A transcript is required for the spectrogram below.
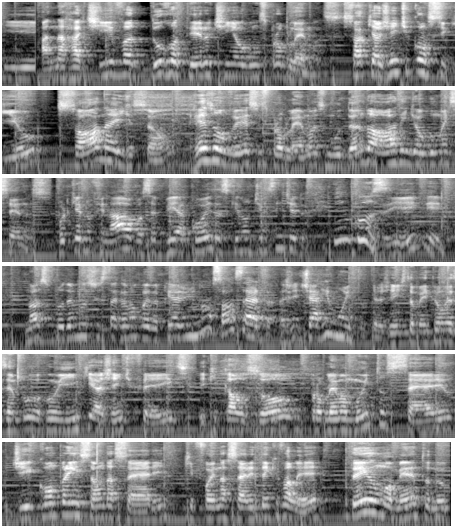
que a narrativa do roteiro tinha alguns problemas. Só que a gente conseguiu, só na edição, resolver esses problemas mudando a ordem de algumas cenas. Porque no final você via coisas que não tinham sentido. Inclusive, nós podemos destacar uma coisa, porque a gente não só acerta, a gente erra muito. E a gente também tem um exemplo ruim que a gente fez e que causou um problema muito sério de compreensão da série, que foi na série Tem que Valer. Tem um momento no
